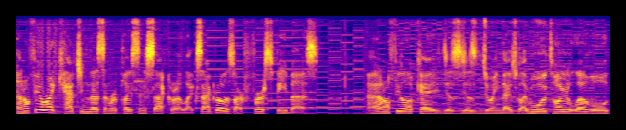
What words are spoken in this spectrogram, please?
I don't feel right catching this and replacing Sakura. Like, Sakura is our first Feebas. And I don't feel okay just just doing that. It's like, well, it's higher leveled.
